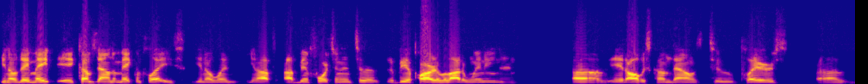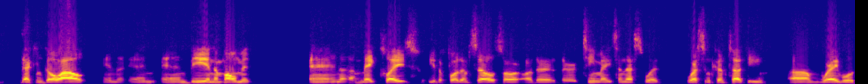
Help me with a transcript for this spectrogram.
you know they make it comes down to making plays. You know when you know I've I've been fortunate to to be a part of a lot of winning, and uh, it always comes down to players uh, that can go out and and and be in the moment and uh, make plays either for themselves or, or their, their teammates. And that's what Western Kentucky um, were able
